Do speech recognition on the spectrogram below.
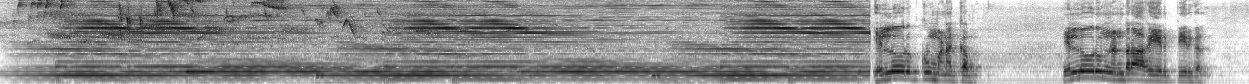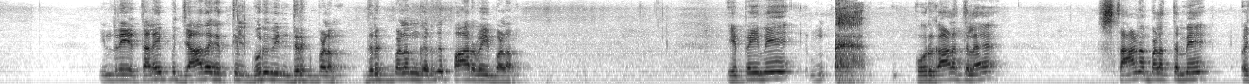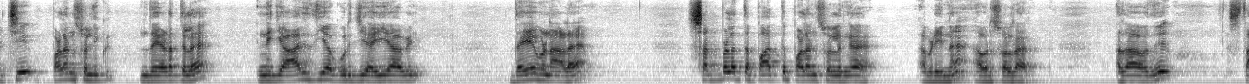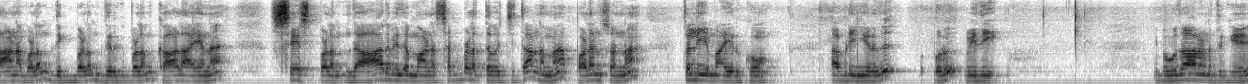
எல்லோருக்கும் வணக்கம். எல்லோரும் நன்றாக இருப்பீர்கள். இன்றைய தலைப்பு ஜாதகத்தில் குருவின் திருக்பலம். திருக்பலம்ங்கிறது பார்வை பலம். எப்பயுமே ஒரு காலத்தில் ஸ்தான பலத்தமே வச்சு பலன் சொல்லி இந்த இடத்துல இன்றைக்கி ஆதித்யா குருஜி ஐயாவின் தயவுனால் சட்பலத்தை பார்த்து பலன் சொல்லுங்கள் அப்படின்னு அவர் சொல்கிறார் அதாவது ஸ்தானபலம் திக்பலம் திருக்பலம் காலாயன சேஷ்பலம் இந்த ஆறு விதமான சட்பலத்தை வச்சு தான் நம்ம பலன் சொன்னால் துல்லியமாக இருக்கும் அப்படிங்கிறது ஒரு விதி. இப்போ உதாரணத்துக்கு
